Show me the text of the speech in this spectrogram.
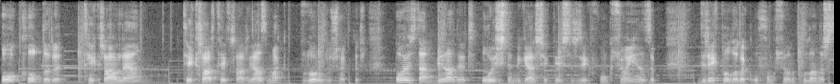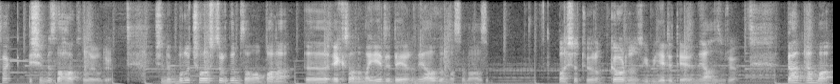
o kodları tekrarlayan tekrar tekrar yazmak zor olacaktır. O yüzden bir adet o işlemi gerçekleştirecek fonksiyon yazıp direkt olarak o fonksiyonu kullanırsak işimiz daha kolay oluyor. Şimdi bunu çalıştırdığım zaman bana e, ekranıma 7 değerini yazdırması lazım. Başlatıyorum. Gördüğünüz gibi 7 değerini yazdırıyor. Ben ama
